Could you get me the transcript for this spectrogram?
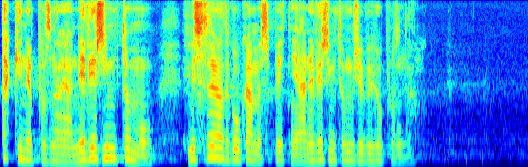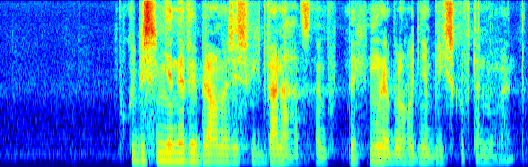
taky nepoznal. Já nevěřím tomu. My se na to koukáme zpětně. Já nevěřím tomu, že bych ho poznal. Pokud by si mě nevybral mezi svých dvanáct, nebo bych mu nebyl hodně blízko v ten moment.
